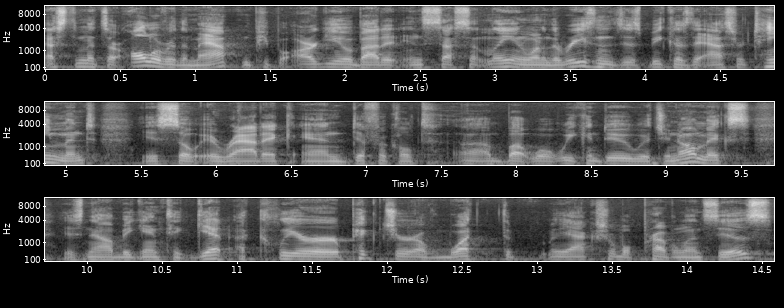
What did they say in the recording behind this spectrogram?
estimates are all over the map, and people argue about it incessantly. And one of the reasons is because the ascertainment is so erratic and difficult. Uh, but what we can do with genomics is now begin to get a clearer picture of what the, the actual prevalence is.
